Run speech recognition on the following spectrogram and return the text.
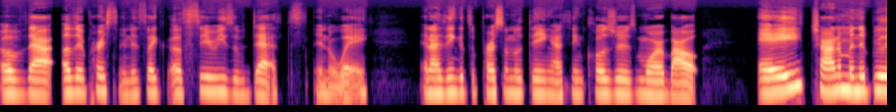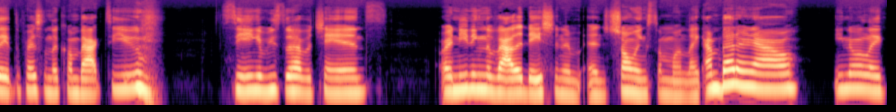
of that other person. It's like a series of deaths in a way. And I think it's a personal thing. I think closure is more about A, trying to manipulate the person to come back to you, seeing if you still have a chance, or needing the validation and, and showing someone like, I'm better now. You know, like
